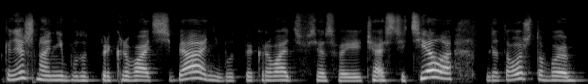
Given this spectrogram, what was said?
конечно, они будут прикрывать себя, они будут прикрывать все свои части тела для того, чтобы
